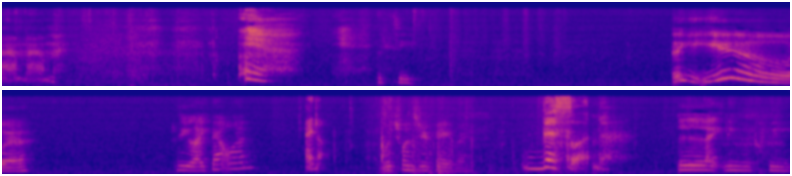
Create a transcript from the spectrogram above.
on, Mom. Let's see. Look at you. Do you like that one? I don't. Which one's your favorite? This one. Lightning McQueen.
